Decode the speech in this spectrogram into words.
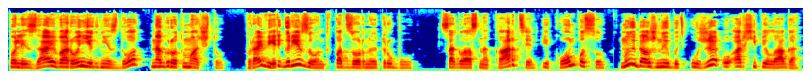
Полезай воронье гнездо на грот-мачту, проверь горизонт в подзорную трубу. Согласно карте и компасу, мы должны быть уже у архипелага.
